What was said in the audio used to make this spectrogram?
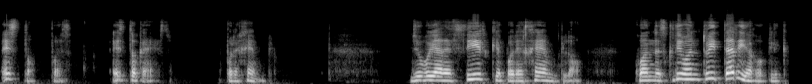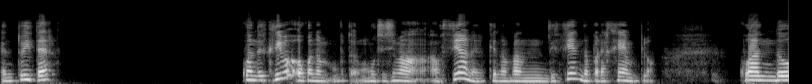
esto. Pues, ¿esto qué es? Por ejemplo, yo voy a decir que, por ejemplo, cuando escribo en Twitter y hago clic en Twitter, cuando escribo o cuando muchísimas opciones que nos van diciendo, por ejemplo, cuando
